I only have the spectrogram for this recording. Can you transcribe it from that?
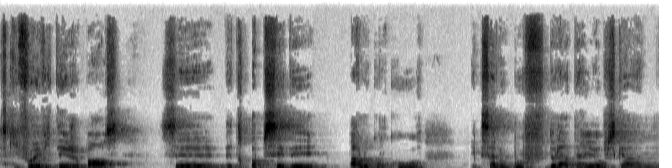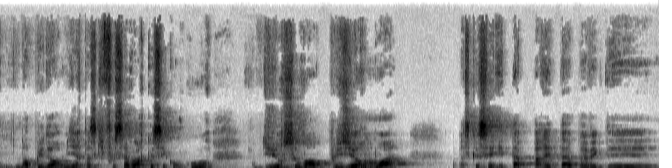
ce qu'il faut éviter, je pense, c'est d'être obsédé par le concours et que ça nous bouffe de l'intérieur jusqu'à n'en plus dormir parce qu'il faut savoir que ces concours durent souvent plusieurs mois parce que c'est étape par étape avec des,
